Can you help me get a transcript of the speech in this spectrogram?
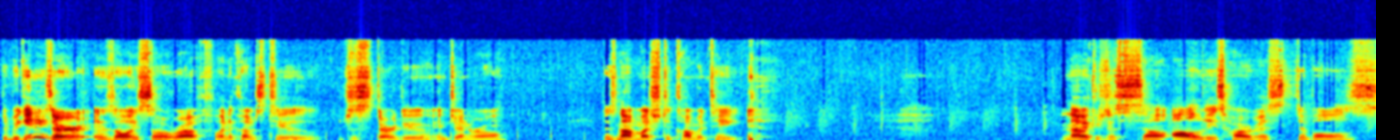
The beginnings are is always so rough when it comes to just Stardew in general. There's not much to commentate. now I can just sell all of these harvestables,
